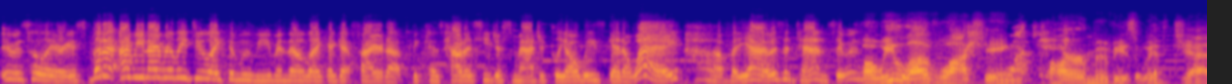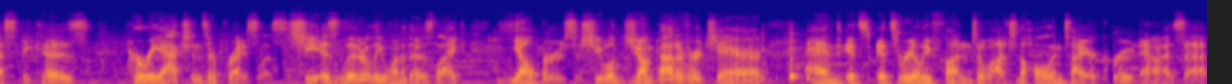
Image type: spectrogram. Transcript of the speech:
it was hilarious. But I, I, mean, I really do like the movie, even though like I get fired up because how does he just magically always get away? But yeah, it was intense. It was. Well, we love watching watch horror movies with Jess because her reactions are priceless. She is literally one of those like yelpers. She will jump out of her chair, and it's it's really fun to watch. The whole entire crew now has uh,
